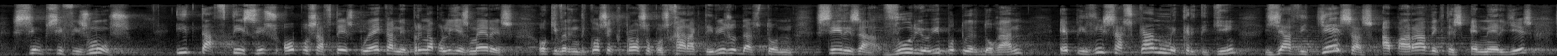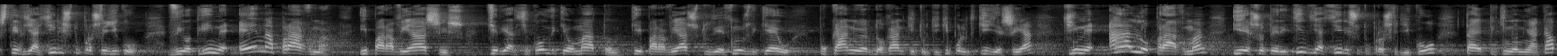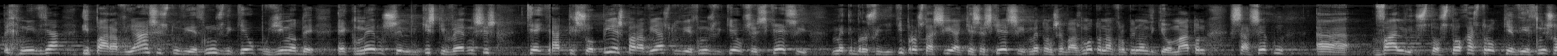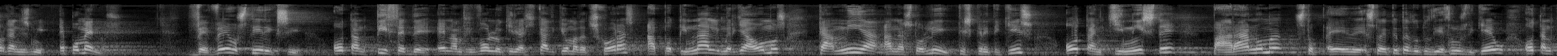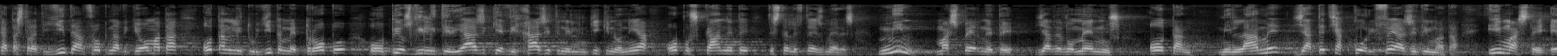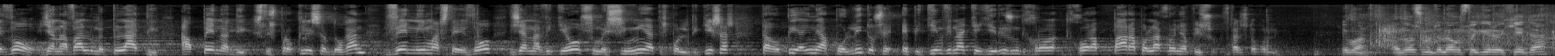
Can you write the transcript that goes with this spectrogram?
συμψηφισμούς ή ταυτίσεις όπως αυτές που έκανε πριν από λίγες μέρες ο κυβερνητικός εκπρόσωπος χαρακτηρίζοντας τον ΣΥΡΙΖΑ δούριο ύπο του Ερντογάν επειδή σας κάνουμε κριτική για δικές σας απαράδεκτες ενέργειες στη διαχείριση του προσφυγικού. Διότι είναι ένα πράγμα οι παραβιάσεις κυριαρχικών δικαιωμάτων και οι παραβιάσεις του διεθνούς δικαίου που κάνει ο Ερντογάν και η τουρκική πολιτική ηγεσία και είναι άλλο πράγμα η εσωτερική διαχείριση του προσφυγικού, τα επικοινωνιακά παιχνίδια, οι παραβιάσεις του διεθνούς δικαίου που γίνονται εκ μέρους της ελληνικής κυβέρνησης και για τις οποίες παραβιάσεις του διεθνούς δικαίου σε σχέση με την προσφυγική προστασία και σε σχέση με τον σεβασμό των ανθρωπίνων δικαιωμάτων σας έχουν βάλει στο στόχαστρο και διεθνείς οργανισμοί. Επομένως, βεβαίως στήριξη όταν τίθενται ένα αμφιβόλο κυριαρχικά δικαιώματα της χώρας. Από την άλλη μεριά όμως καμία αναστολή της κριτικής όταν κινείστε παράνομα στο, ε, στο επίπεδο του διεθνούς δικαίου, όταν καταστρατηγείτε ανθρώπινα δικαιώματα, όταν λειτουργείτε με τρόπο ο οποίος δηλητηριάζει και διχάζει την ελληνική κοινωνία όπως κάνετε τις τελευταίες μέρες. Μην μας παίρνετε για δεδομένους όταν μιλάμε για τέτοια κορυφαία ζητήματα. Είμαστε εδώ για να βάλουμε πλάτη απέναντι στις προκλήσεις Ερντογάν. Δεν είμαστε εδώ για να δικαιώσουμε σημεία της πολιτικής σας, τα οποία είναι απολύτως επικίνδυνα και γυρίζουν τη χώρα πάρα πολλά χρόνια πίσω. Ευχαριστώ πολύ. Λοιπόν, θα δώσουμε το λόγο στον κύριο Χίτα.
